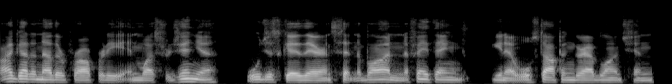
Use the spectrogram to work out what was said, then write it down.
I got another property in West Virginia. We'll just go there and sit in the blind, and if anything, you know, we'll stop and grab lunch and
